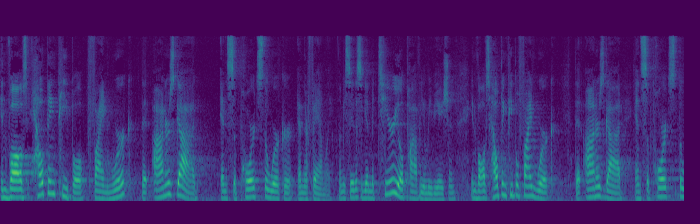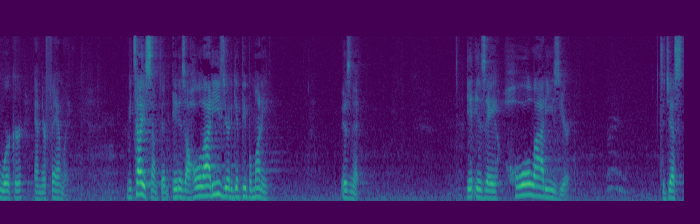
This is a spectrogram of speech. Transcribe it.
involves helping people find work that honors God and supports the worker and their family. Let me say this again material poverty alleviation involves helping people find work that honors God and supports the worker and their family. Let me tell you something. It is a whole lot easier to give people money, isn't it? It is a whole lot easier to just,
